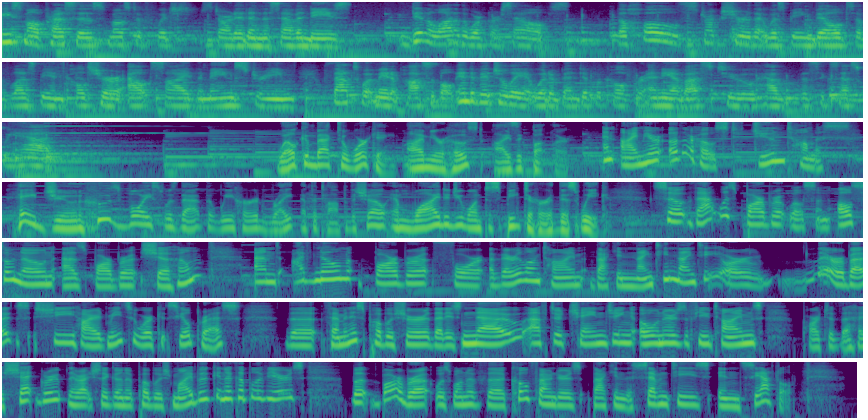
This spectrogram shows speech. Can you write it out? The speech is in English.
We small presses, most of which started in the 70s, did a lot of the work ourselves. The whole structure that was being built of lesbian culture outside the mainstream, that's what made it possible. Individually, it would have been difficult for any of us to have the success we had. Welcome back to Working. I'm your host, Isaac Butler. And I'm your other host, June Thomas. Hey, June, whose voice was that that we heard right at the top of the show, and why did you want to speak to her this week? So that was Barbara Wilson, also known as Barbara Sjoholm. And I've known Barbara for a very long time. Back in 1990 or thereabouts, she hired me to work at Seal Press, the feminist publisher that is now, after changing owners a few times, part of the Hachette Group. They're actually going to publish my book in a couple of years. But Barbara was one of the co founders back in the 70s in Seattle.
